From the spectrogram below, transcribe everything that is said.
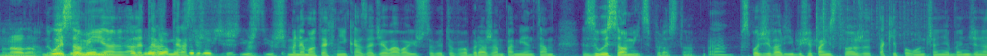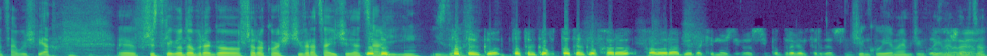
No, no. Łysomi, Pozdrawiamy- ale ale teraz, teraz już widzisz, już, już mnemotechnika zadziałała, już sobie to wyobrażam, pamiętam. Z Łysomic prosto. No, spodziewaliby się Państwo, że takie połączenie będzie na cały świat. E, Wszystkiego dobrego, szerokości, wracajcie to- cali i, i To zdrowi. tylko, to tylko, to tylko w, Halo, w Halo Radio takie możliwości. Pozdrawiam serdecznie. Dziękujemy, dziękujemy Pozdrawiam. bardzo.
